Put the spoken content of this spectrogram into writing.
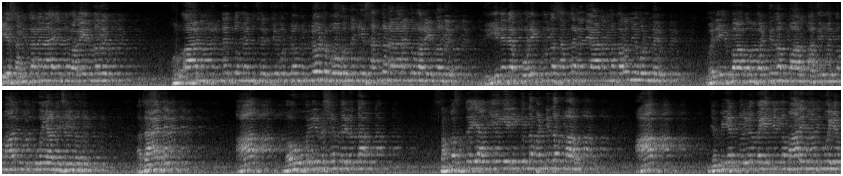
ഈ സംഘടന എന്ന് പറയുന്നത് അനുസരിച്ച് കൊണ്ട് മുന്നോട്ട് പോകുന്ന ഈ സംഘടന എന്ന് പറയുന്നത് ദീനനെ പൊളിക്കുന്ന സംഘടനയാണെന്ന് പറഞ്ഞുകൊണ്ട് ഒരു വിഭാഗം പണ്ഡിതന്മാർ അതിൽ നിന്ന് മാറി നിൽക്കുകയാണ് ചെയ്തത്. അതായത് ആ ബഹുഭൂരിപക്ഷം വരുന്ന സമസ്തയെ അംഗീകരിക്കുന്ന പണ്ഡിതന്മാർ ആ ജമിയത്തുലമയിൽ നിന്ന് മാറി നിൽക്കുകയും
